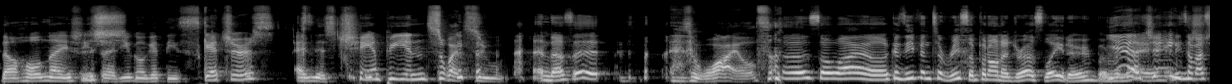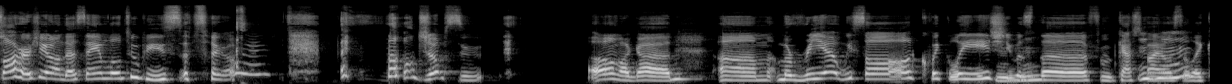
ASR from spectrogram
the whole night, she Sh- said, "You're gonna get these Skechers and this champion sweatsuit." And that's it. That's wild. That so wild. Because even Theresa put on a dress later. But Yeah, Renee, changed. anytime I saw her, she had on that same little two piece. It's like, okay. little jumpsuit. Oh my god. Um Maria, we saw quickly. She was Mhm. the from Cast Files, Mhm. the like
